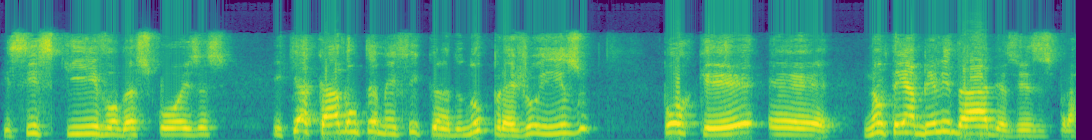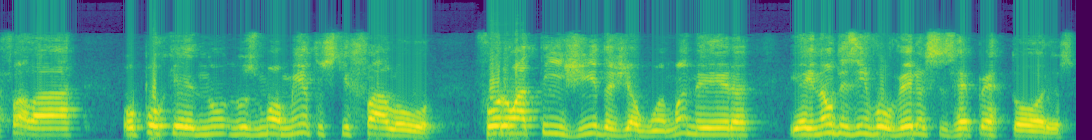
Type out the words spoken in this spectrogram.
que se esquivam das coisas e que acabam também ficando no prejuízo porque é, não tem habilidade, às vezes, para falar, ou porque no, nos momentos que falou foram atingidas de alguma maneira, e aí não desenvolveram esses repertórios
